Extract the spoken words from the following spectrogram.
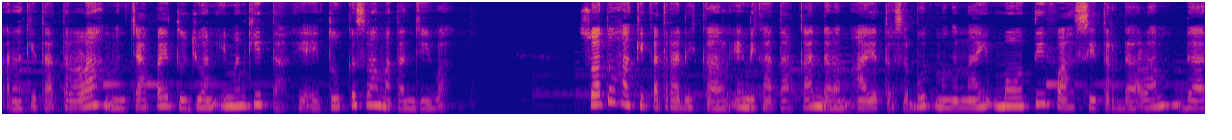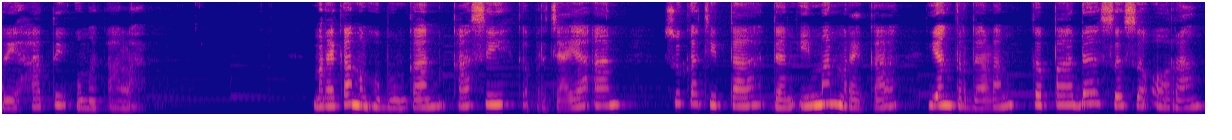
karena kita telah mencapai tujuan iman kita, yaitu keselamatan jiwa. Suatu hakikat radikal yang dikatakan dalam ayat tersebut mengenai motivasi terdalam dari hati umat Allah. Mereka menghubungkan kasih, kepercayaan, sukacita, dan iman mereka yang terdalam kepada seseorang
